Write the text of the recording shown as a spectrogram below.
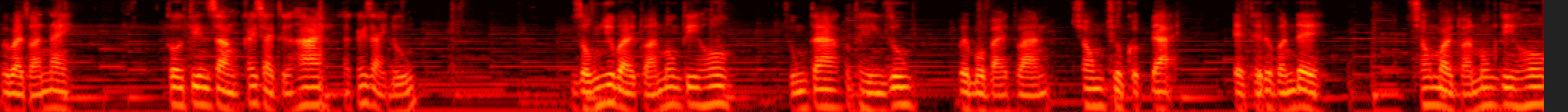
về bài toán này. Tôi tin rằng cách giải thứ hai là cách giải đúng. Giống như bài toán Monty Hall, chúng ta có thể hình dung về một bài toán trong chiều cực đại để thấy được vấn đề. Trong bài toán Monty Hall,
